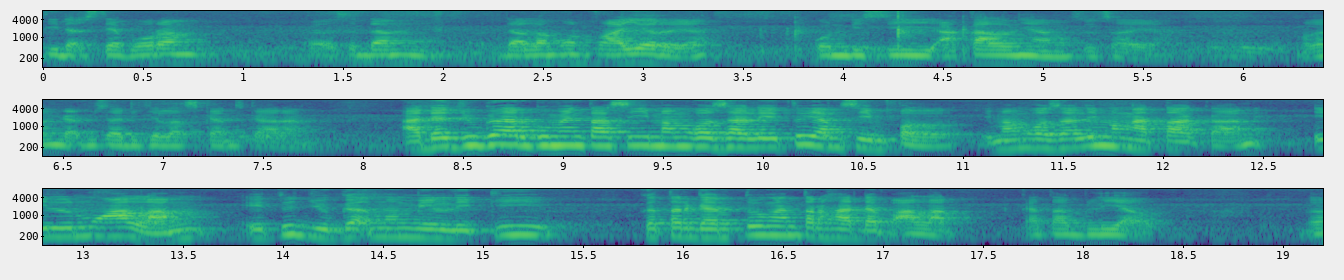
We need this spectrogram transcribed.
tidak setiap orang e, sedang dalam on fire ya kondisi akalnya maksud saya. Maka nggak bisa dijelaskan sekarang. Ada juga argumentasi Imam Ghazali itu yang simple. Imam Ghazali mengatakan ilmu alam itu juga memiliki ketergantungan terhadap alat kata beliau. E,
